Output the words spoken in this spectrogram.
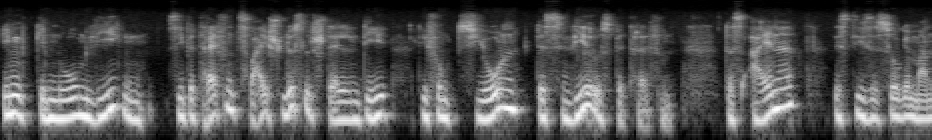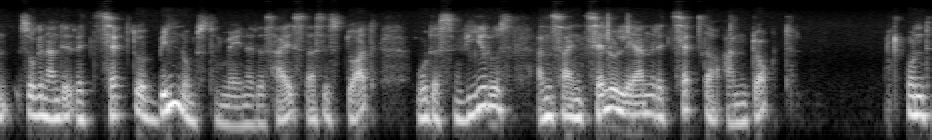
im Genom liegen. Sie betreffen zwei Schlüsselstellen, die die Funktion des Virus betreffen. Das eine ist diese sogenannte Rezeptorbindungsdomäne. Das heißt, das ist dort, wo das Virus an seinen zellulären Rezeptor andockt. Und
